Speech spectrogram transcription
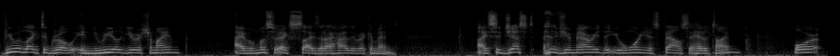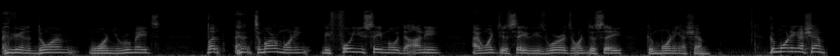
If you would like to grow in real Yiras Shemayim, I have a Musar exercise that I highly recommend. I suggest if you're married that you warn your spouse ahead of time, or if you're in a dorm, warn your roommates. But tomorrow morning, before you say Moda'ani, I want you to say these words. I want you to say, Good morning, Hashem. Good morning, Hashem.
